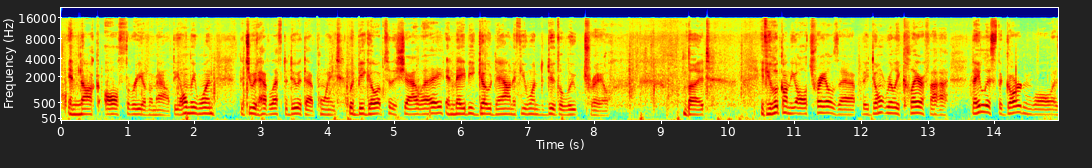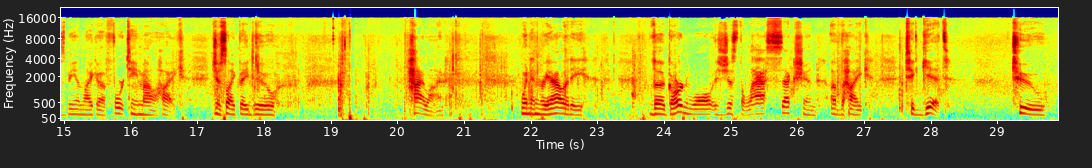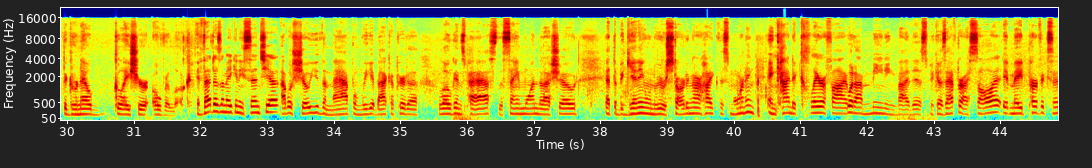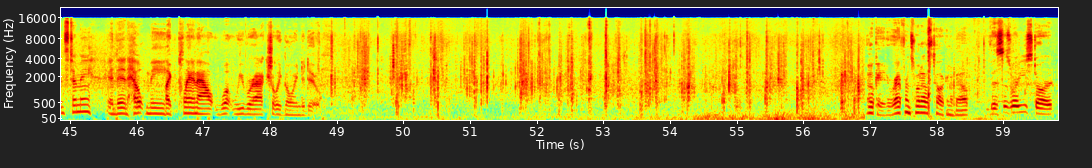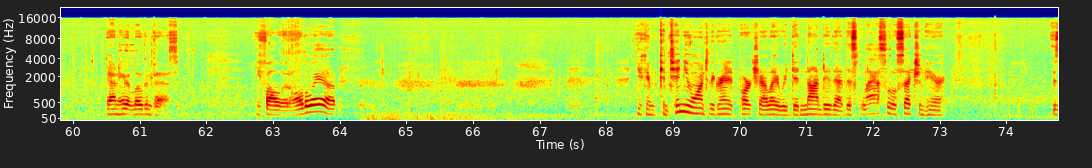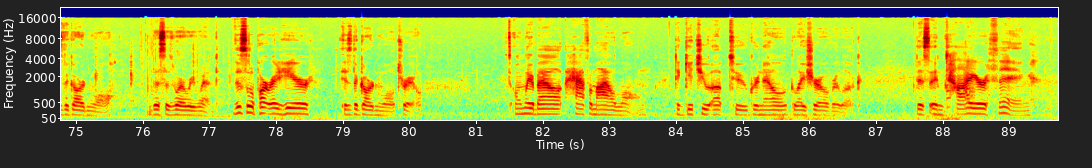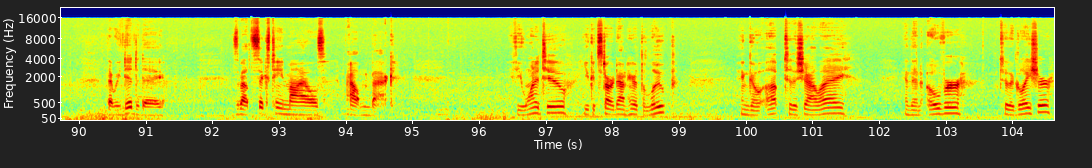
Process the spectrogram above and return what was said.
and knock all three of them out. The only one that you would have left to do at that point would be go up to the chalet and maybe go down if you wanted to do the loop trail. But if you look on the All Trails app, they don't really clarify. They list the Garden Wall as being like a 14 mile hike, just like they do Highline. When in reality, the Garden Wall is just the last section of the hike to get to the Grinnell Glacier Overlook. If that doesn't make any sense yet, I will show you the map when we get back up here to Logan's Pass, the same one that I showed at the beginning when we were starting our hike this morning, and kind of clarify what I'm meaning by this because after I saw it, it made perfect sense to me and then helped me like plan out what we were actually going to do. Okay, to reference what I was talking about, this is where you start down here at Logan Pass. You follow it all the way up. You can continue on to the Granite Park Chalet. We did not do that. This last little section here is the garden wall. This is where we went. This little part right here is the garden wall trail. It's only about half a mile long to get you up to Grinnell Glacier Overlook. This entire thing that we did today is about 16 miles out and back. If you wanted to, you could start down here at the loop and go up to the chalet and then over to the glacier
